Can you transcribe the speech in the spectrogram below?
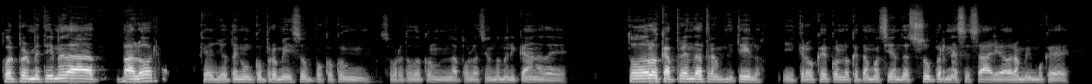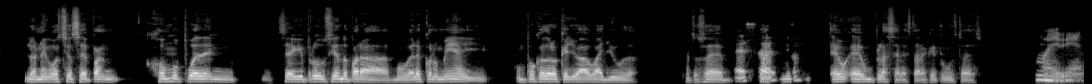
por permitirme dar valor, que yo tengo un compromiso un poco con, sobre todo con la población dominicana, de todo lo que aprenda a transmitirlo. Y creo que con lo que estamos haciendo es súper necesario ahora mismo que los negocios sepan cómo pueden seguir produciendo para mover la economía y un poco de lo que yo hago ayuda. Entonces, es, es, un placer estar aquí con ustedes. Muy bien.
